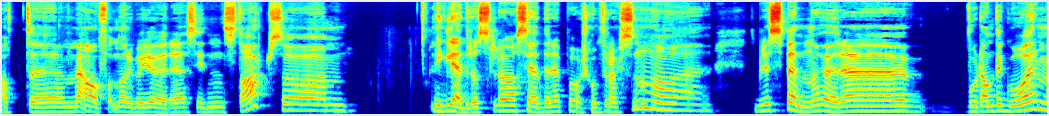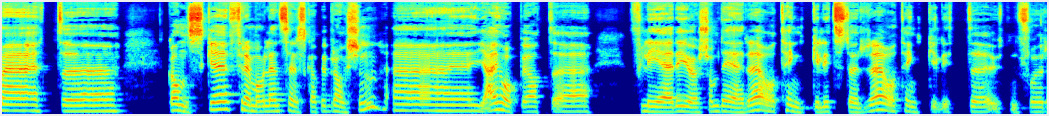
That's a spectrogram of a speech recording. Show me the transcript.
hatt eh, med Avfall Norge å gjøre siden start. Så vi gleder oss til å se dere på årskonferansen, og eh, det blir spennende å høre hvordan det går med et uh, ganske fremoverlent selskap i bransjen. Uh, jeg håper jo at flere gjør som dere og tenker litt større og tenker litt utenfor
